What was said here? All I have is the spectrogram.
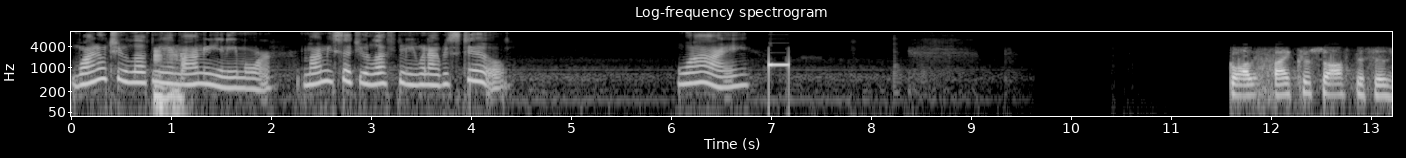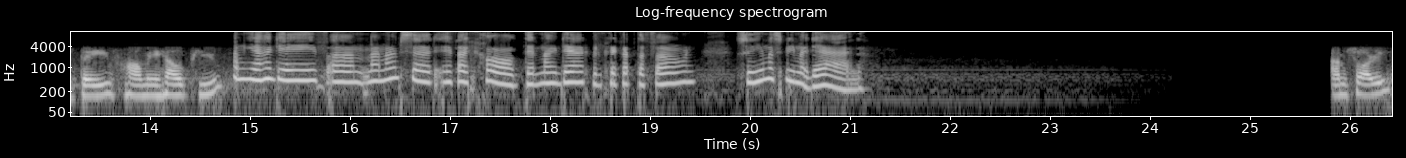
Why don't you love me and mm-hmm. mommy anymore? Mommy said you left me when I was two. Why? Calling Microsoft, this is Dave. How may I help you? Um, yeah, Dave. Um, my mom said if I called, that my dad would pick up the phone. So you must be my dad. I'm sorry.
